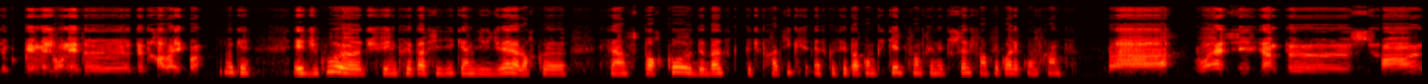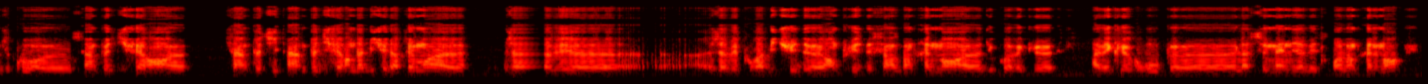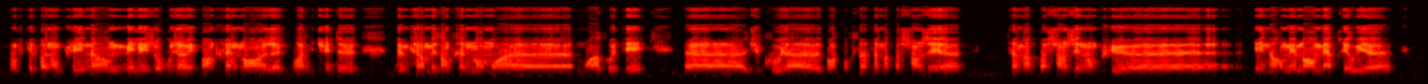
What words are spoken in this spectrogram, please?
de couper mes journées de, de travail quoi. Ok. Et du coup, tu fais une prépa physique individuelle alors que c'est un sport co de base que tu pratiques. Est-ce que c'est pas compliqué de s'entraîner tout seul? Enfin, c'est quoi les contraintes? Bah, Ouais, si, c'est un peu. Enfin, du coup, euh, c'est un peu différent. Euh, c'est un, petit, un peu différent d'habitude. Après, moi, euh, j'avais, j'avais pour habitude, en plus des séances d'entraînement, du coup, avec le, avec le groupe, la semaine, il y avait trois entraînements, donc c'était pas non plus énorme, mais les jours où j'avais pas entraînement, j'avais pour habitude de, de, me faire mes entraînements moi, moi à côté. Euh, du coup là, euh, bon pour ça, ça m'a pas changé, euh, ça m'a pas changé non plus énormément. Mais après oui,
